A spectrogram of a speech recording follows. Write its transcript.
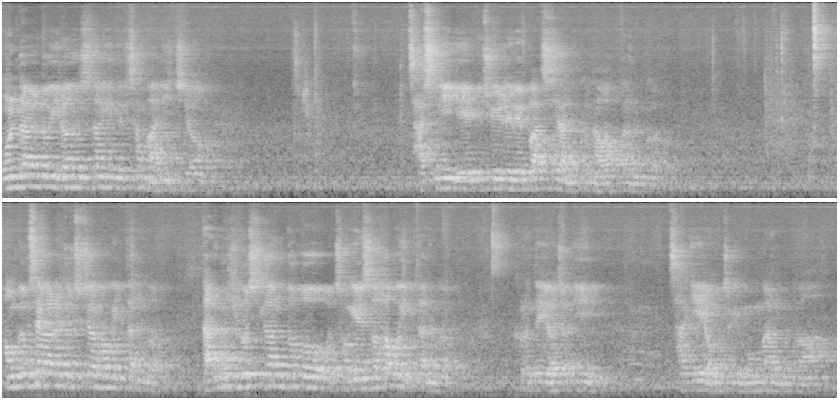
오늘날도 이런 신앙인들이 참 많이 있죠. 자신이 예, 주일 예배 빠지지 않고 나왔다는 것, 헌금 생활을 규칙적으로 하고 있다는 것, 나름 기도 시간도 정해서 하고 있다는 것, 그런데 여전히 자기의 영적인 목마름과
